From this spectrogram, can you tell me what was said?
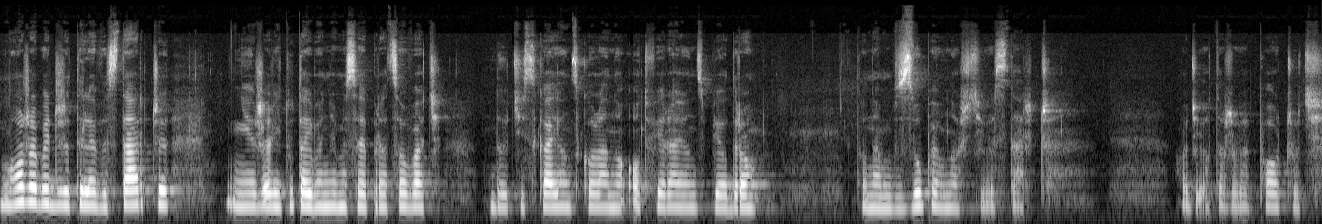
Może być, że tyle wystarczy. Jeżeli tutaj będziemy sobie pracować, dociskając kolano, otwierając biodro, to nam w zupełności wystarczy. Chodzi o to, żeby poczuć,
